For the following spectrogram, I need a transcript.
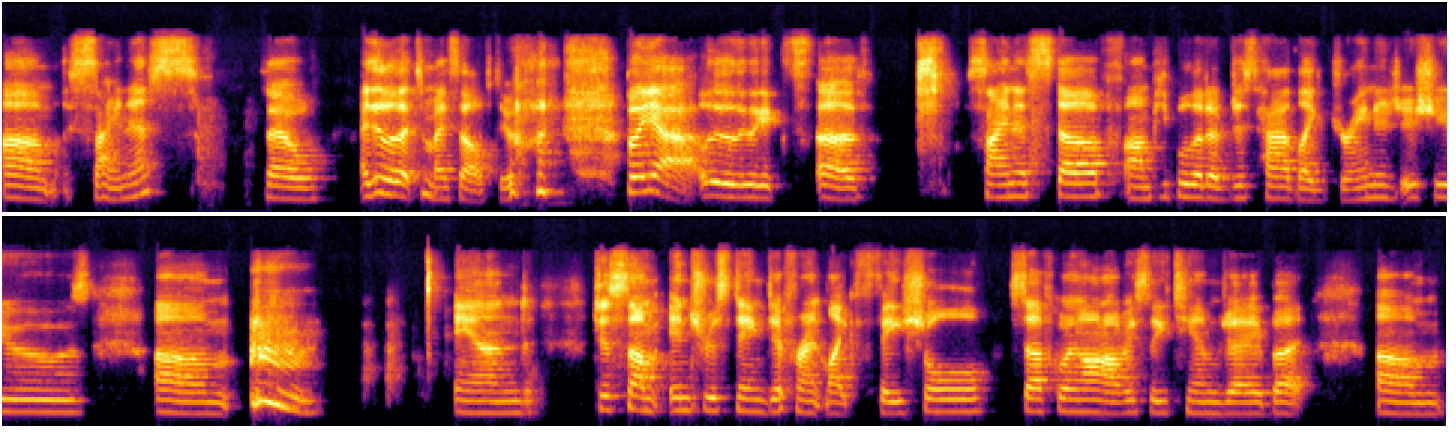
um sinus so i do that to myself too but yeah like uh sinus stuff um people that have just had like drainage issues um and just some interesting different like facial stuff going on obviously tmj but um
